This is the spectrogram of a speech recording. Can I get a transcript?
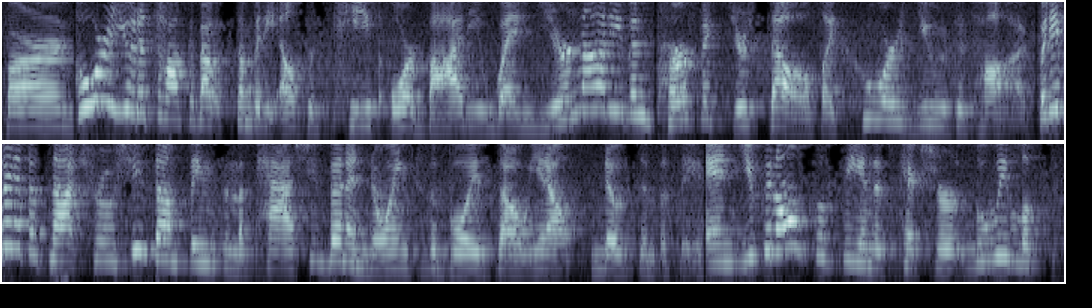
burn. Who are you to talk about somebody else's teeth or body when you're not even perfect yourself? Like, who are you to talk? But even if it's not true, she's done things in the past. She's been annoying to the boys, so, you know, no sympathy. And you can also see in this picture, Louis looks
